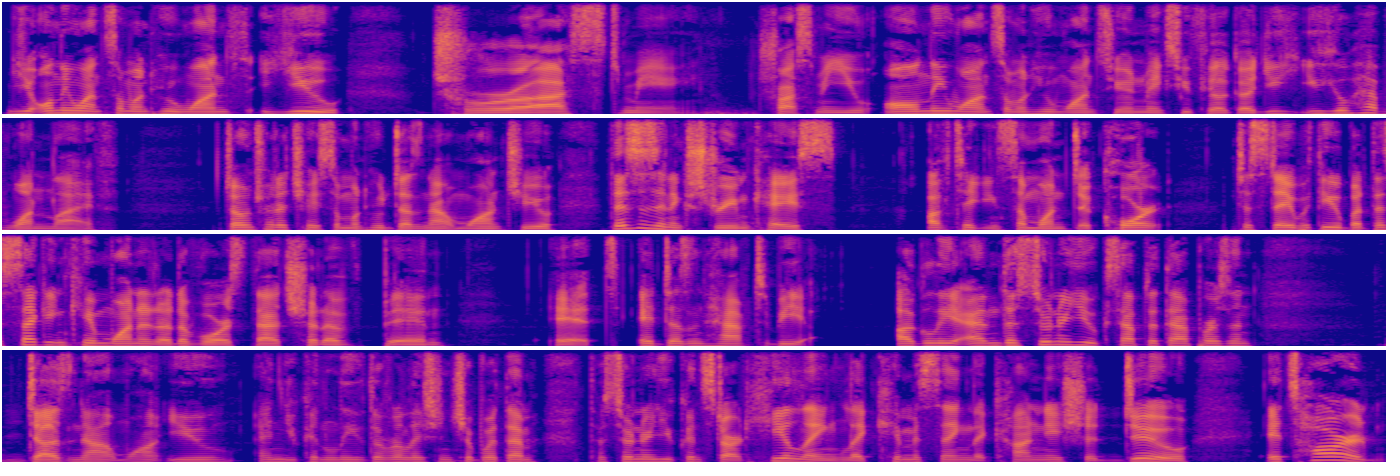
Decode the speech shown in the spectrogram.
You only want someone who wants you. Trust me. Trust me. You only want someone who wants you and makes you feel good. You, you, you have one life. Don't try to chase someone who does not want you. This is an extreme case of taking someone to court to stay with you, but the second Kim wanted a divorce, that should have been it. It doesn't have to be ugly. And the sooner you accept that that person does not want you and you can leave the relationship with them, the sooner you can start healing, like Kim is saying that Kanye should do. It's hard.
